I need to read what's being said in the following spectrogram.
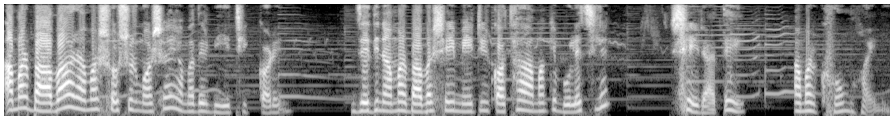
আমার বাবা আর আমার শ্বশুর মশাই আমাদের বিয়ে ঠিক করেন। যেদিন আমার বাবা সেই মেয়েটির কথা আমাকে বলেছিলেন, সেই রাতে আমার ঘুম হয়নি।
